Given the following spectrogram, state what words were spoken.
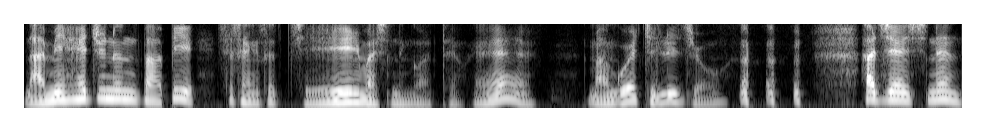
남이 해주는 밥이 세상에서 제일 맛있는 것 같아요. 예, 망고에 질리죠. 하지연 씨는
